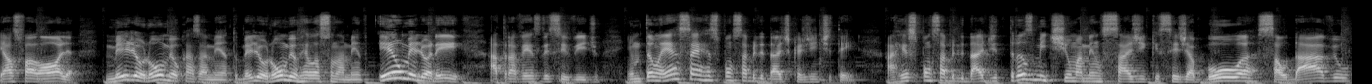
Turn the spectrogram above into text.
E elas falam: olha, melhorou meu casamento, melhorou meu relacionamento, eu melhorei através desse vídeo. Então, essa é a responsabilidade que a gente tem: a responsabilidade de transmitir uma mensagem que seja boa, saudável,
